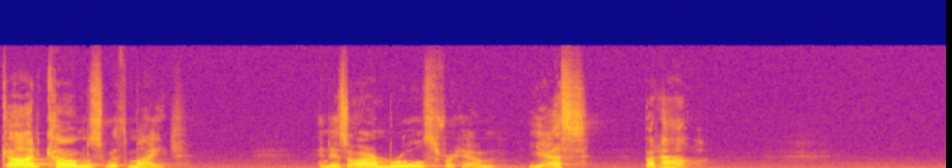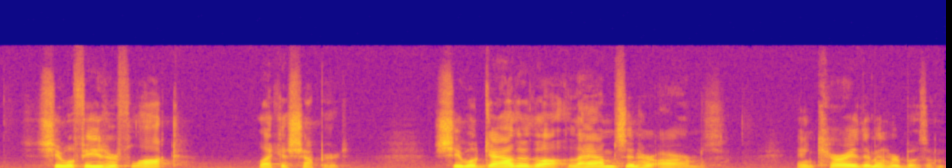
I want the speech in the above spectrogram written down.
God comes with might, and his arm rules for him, yes, but how? She will feed her flock like a shepherd. She will gather the lambs in her arms and carry them in her bosom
